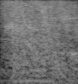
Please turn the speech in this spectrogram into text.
지켜라.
